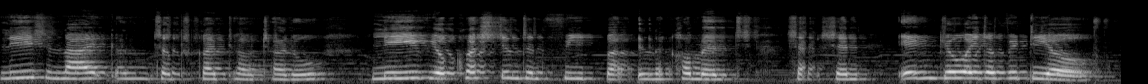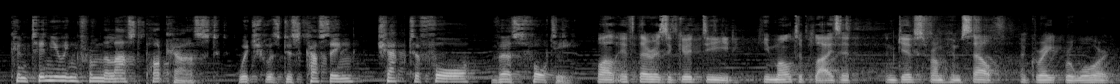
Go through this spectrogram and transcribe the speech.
like and subscribe to our channel. Leave your questions and feedback in the comments section. Enjoy the video. Continuing from the last podcast, which was discussing chapter 4, verse 40. While if there is a good deed, he multiplies it and gives from himself a great reward.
